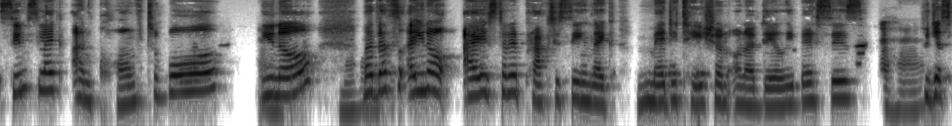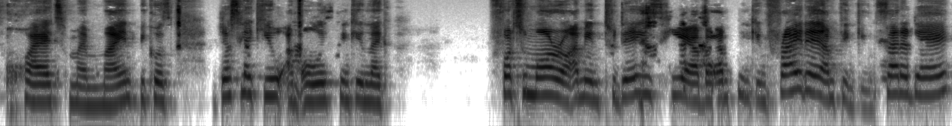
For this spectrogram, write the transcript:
seems like uncomfortable, you mm-hmm. know, mm-hmm. but that's you know I started practicing like meditation on a daily basis mm-hmm. to just quiet my mind because just like you, I'm always thinking like for tomorrow. I mean, today is here, but I'm thinking Friday, I'm thinking Saturday.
